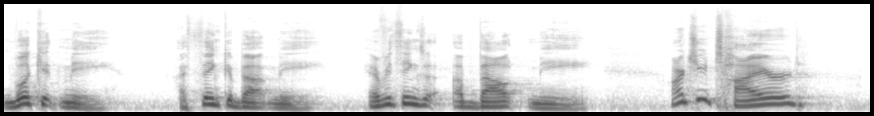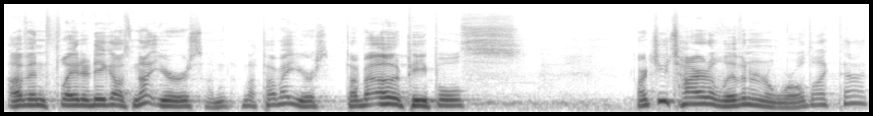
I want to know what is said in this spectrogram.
Look at me. I think about me. Everything's about me. Aren't you tired of inflated egos? Not yours. I'm not talking about yours. I'm talking about other people's. Aren't you tired of living in a world like that?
